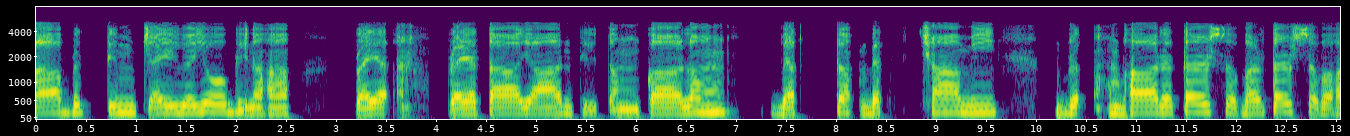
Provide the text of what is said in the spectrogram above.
आवृत्तिं चैव योगिनः प्रय प्रयतायान्ति तं कालं व्यक्त व्यक्षामि भारतर्ष भरतर्षभः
